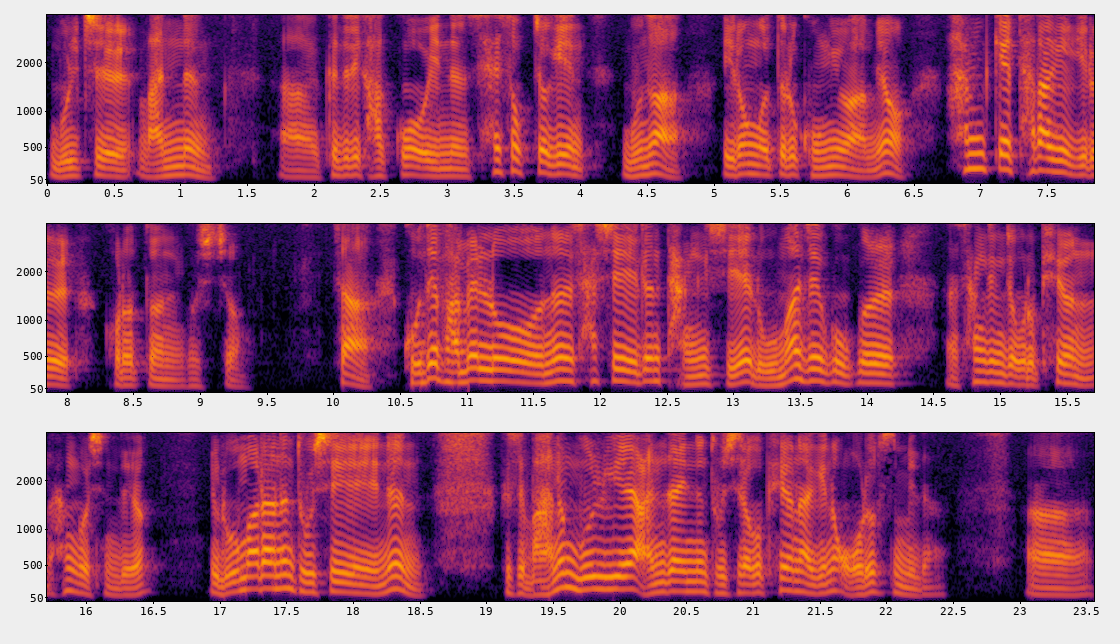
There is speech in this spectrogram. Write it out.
물질, 만능, 아, 그들이 갖고 있는 세속적인 문화 이런 것들을 공유하며 함께 타락의 길을 걸었던 것이죠. 자, 고대 바벨론은 사실은 당시에 로마 제국을 상징적으로 표현한 것인데요. 로마라는 도시는 글쎄 많은 물 위에 앉아 있는 도시라고 표현하기는 어렵습니다. 어,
